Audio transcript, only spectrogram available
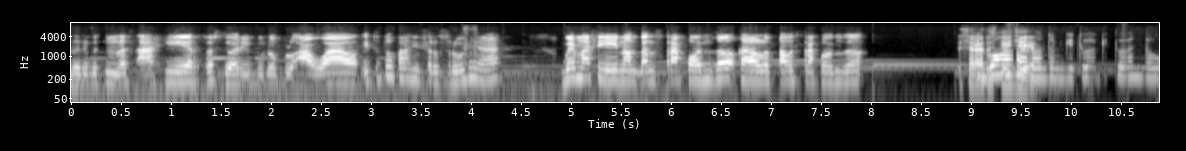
2019 akhir, terus 2020 awal. Itu tuh masih seru-serunya. Gue masih nonton Strafonzo, kalau lu tahu Strafonzo. Eh, gue gak 107 ya nonton gitu-gituan tau.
